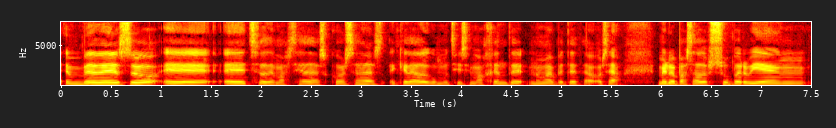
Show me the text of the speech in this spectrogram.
en vez de eso, eh, he hecho demasiadas cosas, he quedado con muchísima gente, no me apetece, o sea, me lo he pasado súper bien,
